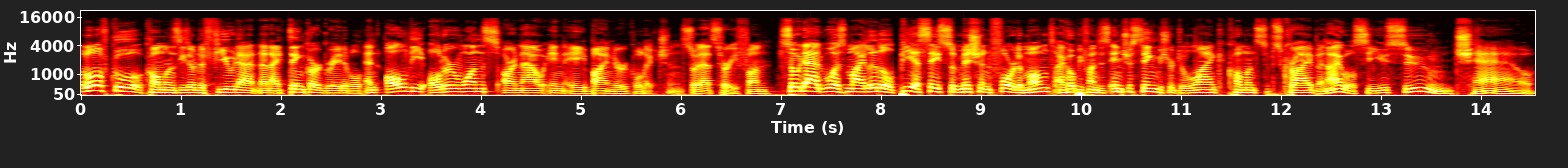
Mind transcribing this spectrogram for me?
a lot of cool commons. These are the few that, that I think are gradable. And all the other ones are now in a binder collection. So that's very fun. So that was my little PSA submission for the month. I hope you found this interesting. Be sure to like, comment, subscribe, and I will see you soon. Ciao.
